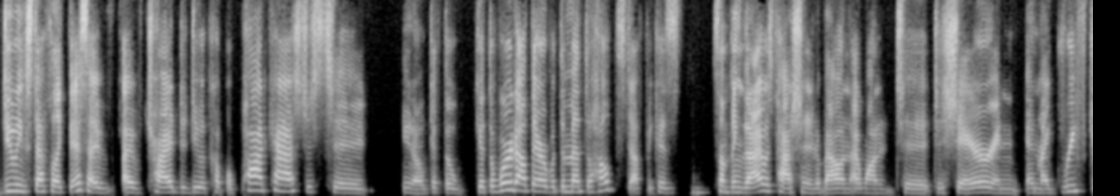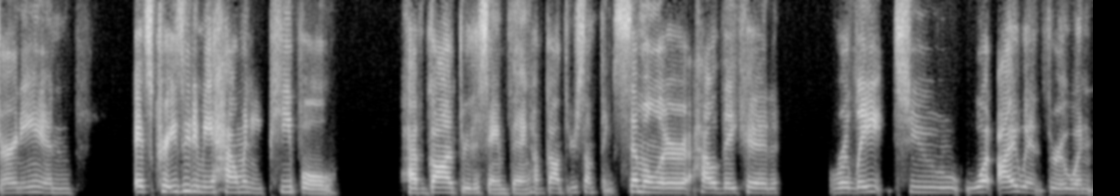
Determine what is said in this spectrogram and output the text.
doing stuff like this, I've I've tried to do a couple podcasts just to you know get the get the word out there with the mental health stuff because something that I was passionate about and I wanted to to share and and my grief journey and it's crazy to me how many people have gone through the same thing, have gone through something similar, how they could relate to what I went through. And,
